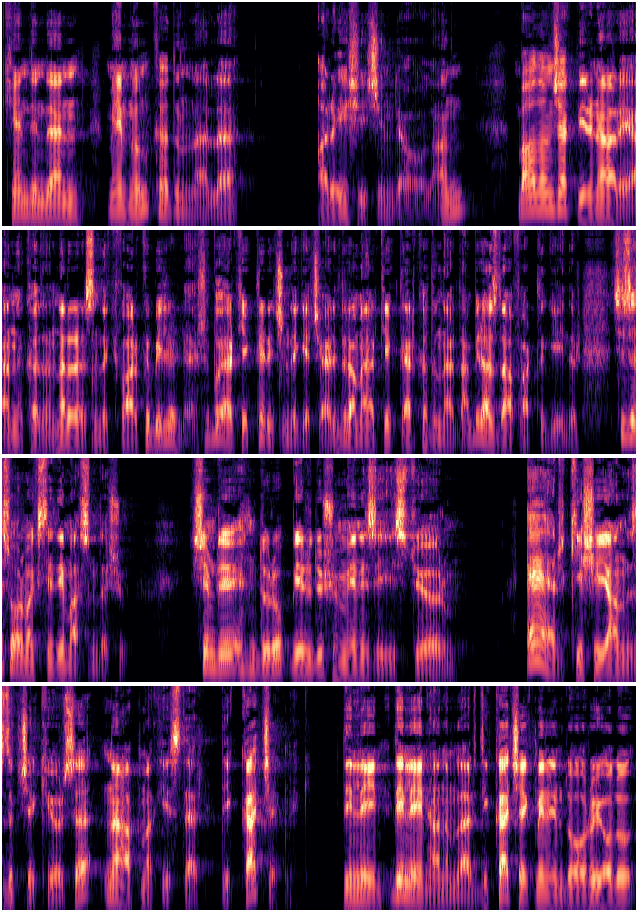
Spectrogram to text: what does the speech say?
kendinden memnun kadınlarla arayış içinde olan, bağlanacak birini arayan kadınlar arasındaki farkı bilirler. Bu erkekler için de geçerlidir ama erkekler kadınlardan biraz daha farklı giyinir. Size sormak istediğim aslında şu. Şimdi durup bir düşünmenizi istiyorum. Eğer kişi yalnızlık çekiyorsa ne yapmak ister? Dikkat çekmek. Dinleyin, dinleyin hanımlar. Dikkat çekmenin doğru yolu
